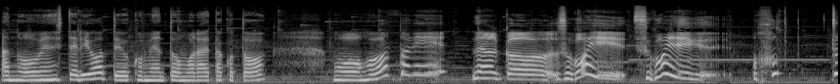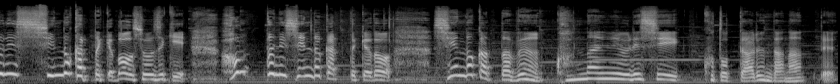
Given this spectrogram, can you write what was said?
あの、応援してるよっていうコメントをもらえたこと。もう本当になんかすごいすごい本当にしんどかったけど正直。本当にしんどかったけどしんどかった分こんなに嬉しいことってあるんだなって。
